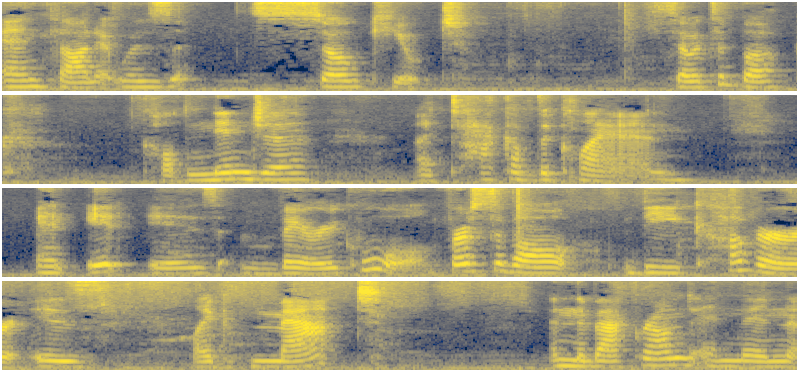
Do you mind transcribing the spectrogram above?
and thought it was so cute. So it's a book called Ninja Attack of the Clan and it is very cool. First of all, the cover is like matte in the background and then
